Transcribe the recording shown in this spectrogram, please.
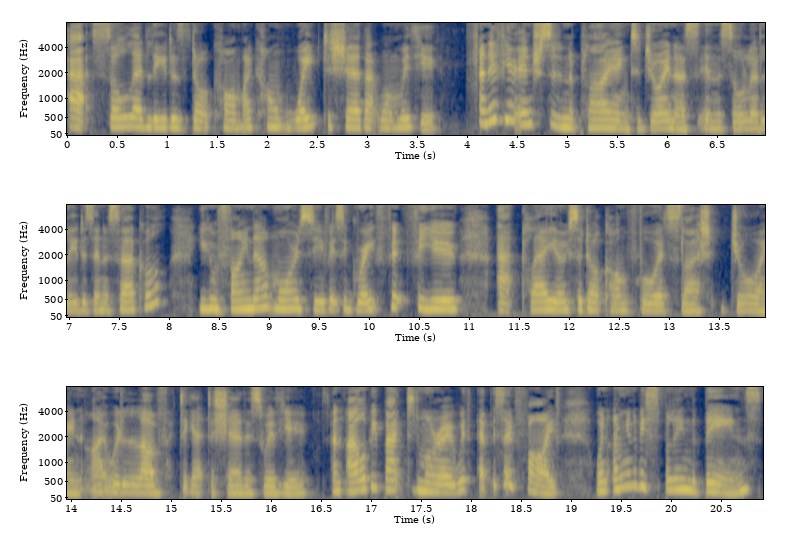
at soulledleaders.com. I can't wait to share that one with you. And if you're interested in applying to join us in the Soul Led Leaders Inner Circle, you can find out more and see if it's a great fit for you at clarejosa.com forward slash join. I would love to get to share this with you. And I will be back tomorrow with episode five when I'm going to be spilling the beans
